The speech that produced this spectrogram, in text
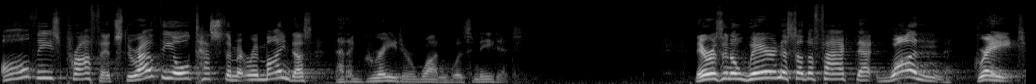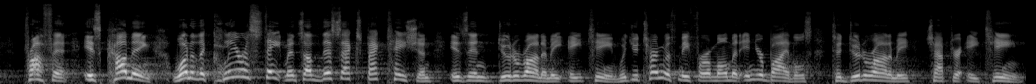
All these prophets throughout the Old Testament remind us that a greater one was needed. There is an awareness of the fact that one great prophet is coming. One of the clearest statements of this expectation is in Deuteronomy 18. Would you turn with me for a moment in your Bibles to Deuteronomy chapter 18?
